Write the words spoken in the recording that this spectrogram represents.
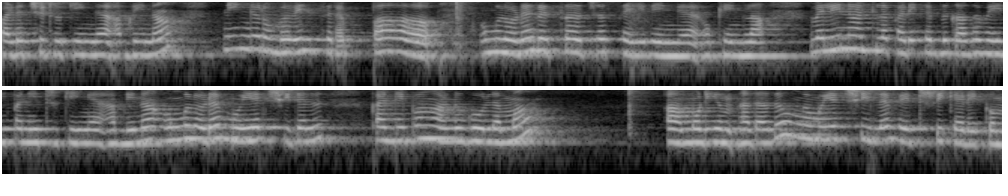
படிச்சுட்ருக்கீங்க அப்படின்னா நீங்கள் ரொம்பவே சிறப்பாக உங்களோட ரிசர்ச்சை செய்வீங்க. ஓகேங்களா? வெளிநாட்டில் படிக்கிறதுக்காக வெயிட் பண்ணிகிட்ருக்கீங்க அப்படின்னா உங்களோட முயற்சிகள் கண்டிப்பாக அனுகூலமாக முடியும். அதாவது உங்கள் முயற்சியில் வெற்றி கிடைக்கும்.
